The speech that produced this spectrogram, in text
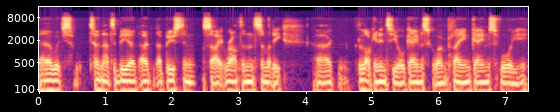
uh, which turned out to be a, a, a boosting site rather than somebody uh, logging into your gamer score and playing games for you.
